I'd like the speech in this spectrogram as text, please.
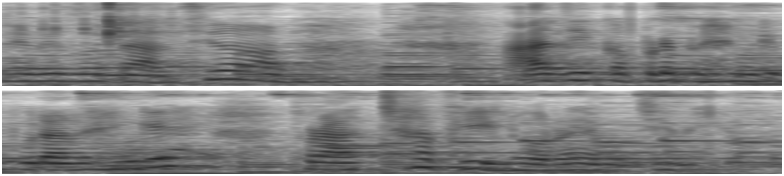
मैं भी बहुत आलसी हूँ। अब आज ये कपड़े पहन के पूरा रहेंगे। थोड़ा अच्छा फील हो रहा है मुझे भी।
